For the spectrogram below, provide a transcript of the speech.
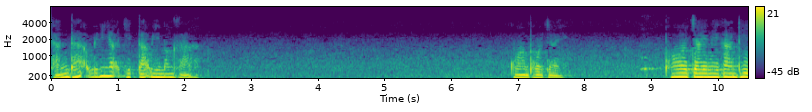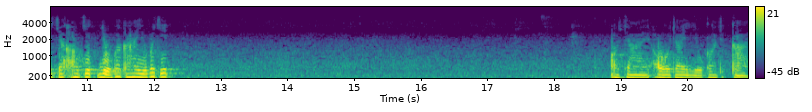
ฉันทะวิริยะจิตตะวิมังสา ความพอใจ พอใจในการที่จะเอาจิตอยู่กับกายอยู่กับจิตเอา ใจเอาใจอยู่กับกาย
